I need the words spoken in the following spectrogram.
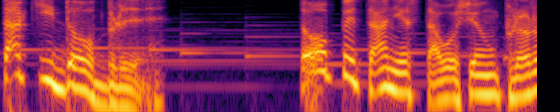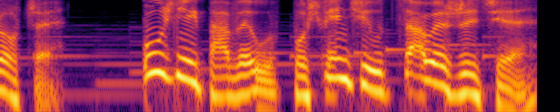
taki dobry. To pytanie stało się prorocze. Później Paweł poświęcił całe życie,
